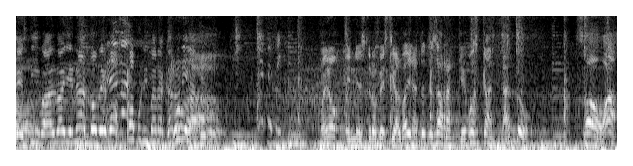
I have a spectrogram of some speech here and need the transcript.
Festival Vallenato de Voz Populi para Carolina. Bueno, en nuestro Festival Vallenato entonces arranquemos cantando. So, va.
